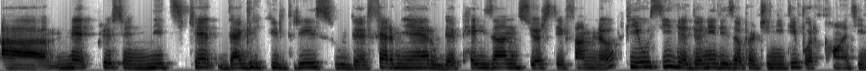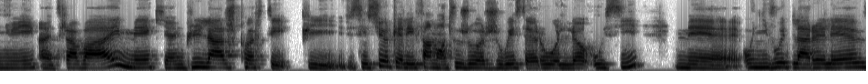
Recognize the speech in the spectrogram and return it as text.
à mettre plus une étiquette d'agricultrice ou de fermière ou de paysanne sur ces femmes-là, puis aussi de donner des opportunités pour continuer un travail mais qui a une plus large portée. Puis c'est sûr que les femmes ont toujours joué ce rôle-là aussi, mais euh, au niveau de la relève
